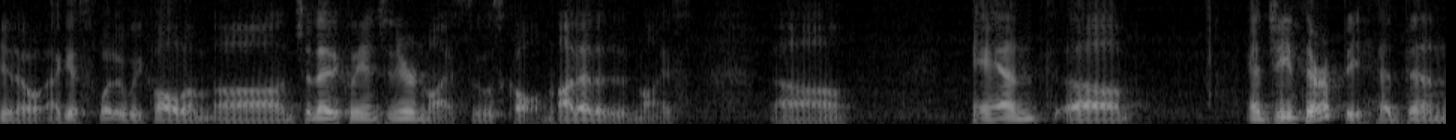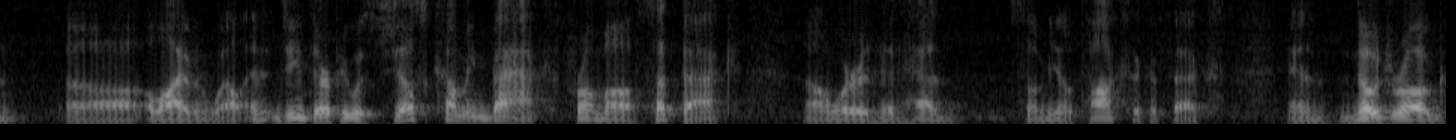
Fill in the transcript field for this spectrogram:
you know, I guess what do we call them? Uh, genetically engineered mice, it was called, not edited mice. Uh, and, uh, and gene therapy had been uh, alive and well. And gene therapy was just coming back from a setback uh, where it had had some you know, toxic effects. And no drug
